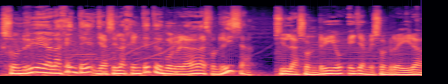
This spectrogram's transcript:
Sonríe a la gente y así la gente te devolverá la sonrisa. Si la sonrío, ella me sonreirá.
